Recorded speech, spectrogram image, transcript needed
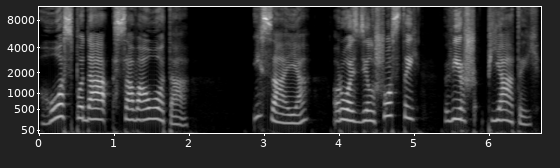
Господа Саваота. Ісая, розділ 6, вірш 5.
